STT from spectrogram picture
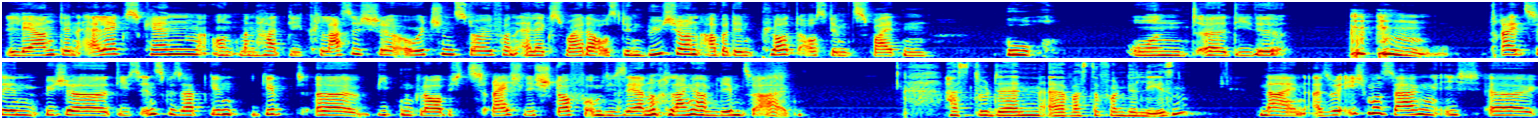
lernt den Alex kennen und man hat die klassische Origin Story von Alex Rider aus den Büchern, aber den Plot aus dem zweiten Buch. Und äh, die 13 Bücher, die es insgesamt gibt, äh, bieten, glaube ich, reichlich Stoff, um die Serie noch lange am Leben zu erhalten. Hast du denn äh, was davon gelesen? Nein, also ich muss sagen, ich äh,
